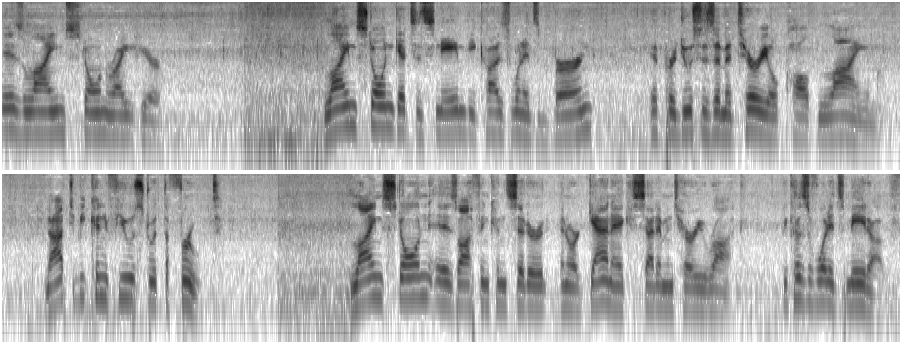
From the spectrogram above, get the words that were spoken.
is limestone right here. Limestone gets its name because when it's burned, it produces a material called lime, not to be confused with the fruit. Limestone is often considered an organic sedimentary rock because of what it's made of.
